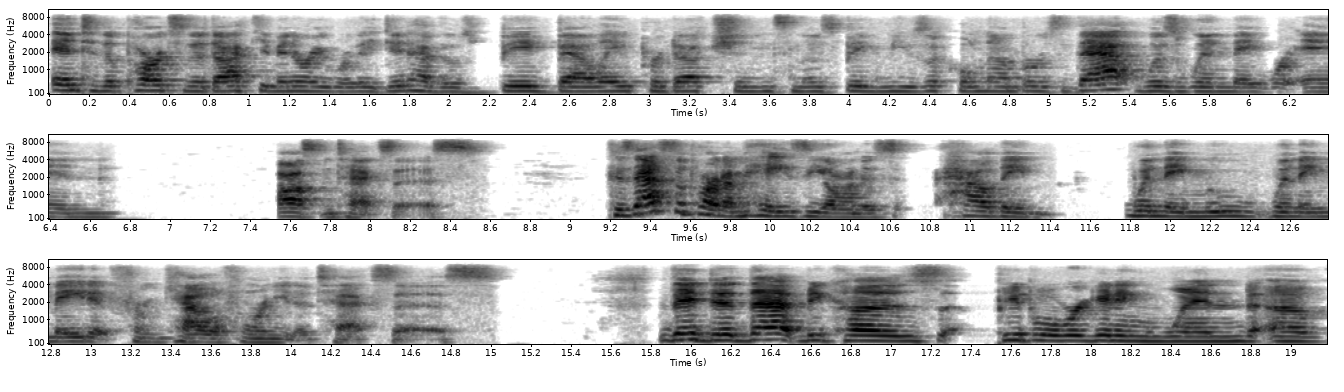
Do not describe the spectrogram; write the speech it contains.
into the parts of the documentary where they did have those big ballet productions and those big musical numbers that was when they were in austin texas. Because that's the part i'm hazy on is how they when they moved when they made it from california to texas. They did that because people were getting wind of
